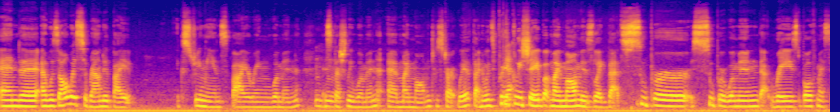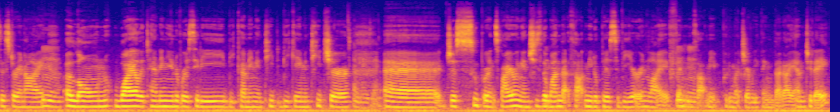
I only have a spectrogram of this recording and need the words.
And uh, I was always surrounded by extremely inspiring women, mm-hmm. especially women. Uh, my mom to start with. I know it's pretty yeah. cliche, but my mom is like that super, super woman that raised both my sister and I mm. alone while attending university, becoming a te- became a teacher. Amazing. Uh, just super inspiring, and she's the mm-hmm. one that taught me to persevere in life and mm-hmm. taught me pretty much everything that I am today.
